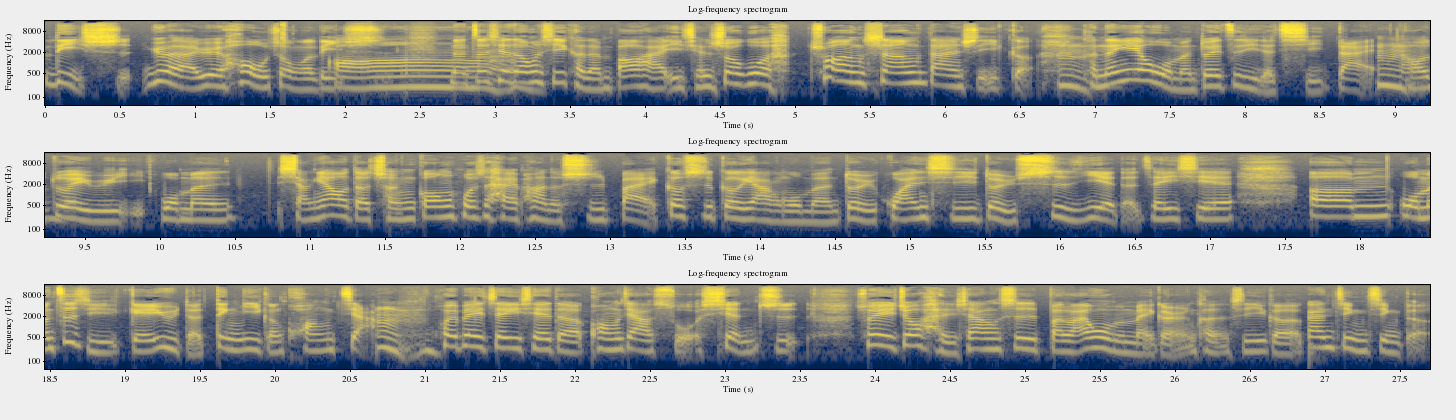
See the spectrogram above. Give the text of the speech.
历史，越来越厚重的历史。Oh. 那这些东西可能包含以前受过创伤，当然是一个，嗯、可能也有我们对自己的期待，嗯、然后对于我们。想要的成功，或是害怕的失败，各式各样。我们对于关系、对于事业的这一些，嗯，我们自己给予的定义跟框架，嗯，会被这一些的框架所限制。所以就很像是，本来我们每个人可能是一个干净净的、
